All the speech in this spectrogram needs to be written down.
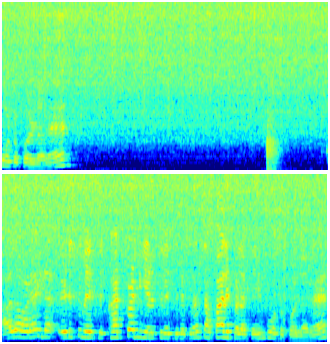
போட்டுக்கொள்ளுறேன் அதோட இல்லை எடுத்து வச்சு கட் பண்ணி எடுத்து வச்சிருக்கிற தக்காளி பழத்தையும் போட்டுக்கொள்ளுறேன்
